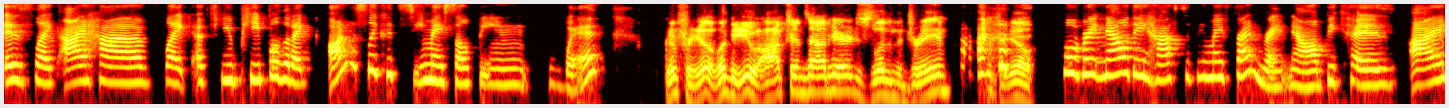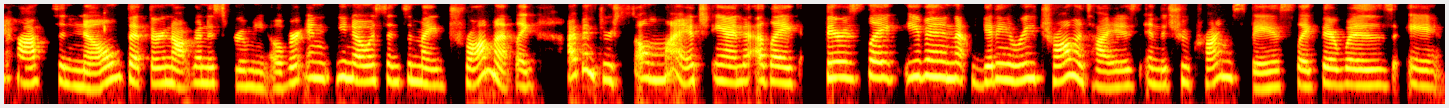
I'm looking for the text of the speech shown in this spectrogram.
is like I have like a few people that I honestly could see myself being with Good for you. Look at you. Options out here, just living the dream. Good for you. well, right now they have to be my friend right now because I have to know that they're not going to screw me over. And, you know, a sense of my trauma. Like, I've been through so much. And, uh, like, there's like even getting re traumatized in the true crime space. Like, there was a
